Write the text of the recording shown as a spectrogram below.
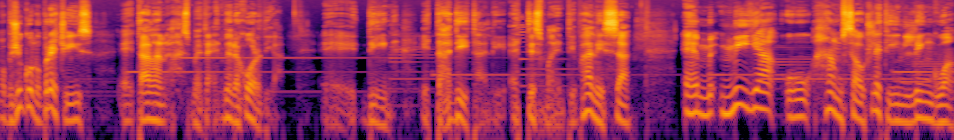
U biex nkunu preċiż eh, tal-anqas meta qed nirrekordja eh, din it-taħdita li qed tisma' inti bħalissa hemm 135 lingwa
